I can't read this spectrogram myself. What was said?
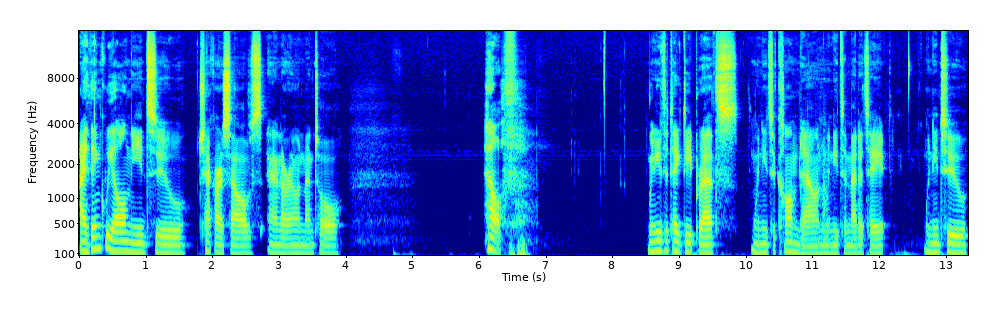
I think we all need to check ourselves and our own mental health we need to take deep breaths. We need to calm down. We need to meditate. We need to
